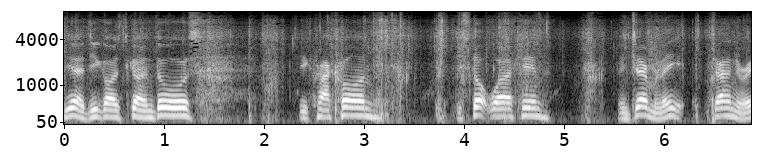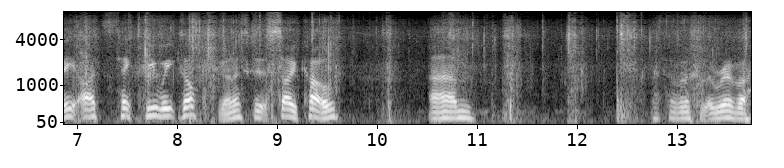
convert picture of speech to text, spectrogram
Yeah, do you guys go indoors? Do you crack on? Do you stop working? I mean, generally, January, I take a few weeks off, to be honest, because it's so cold. Um, let's have a look at the river.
